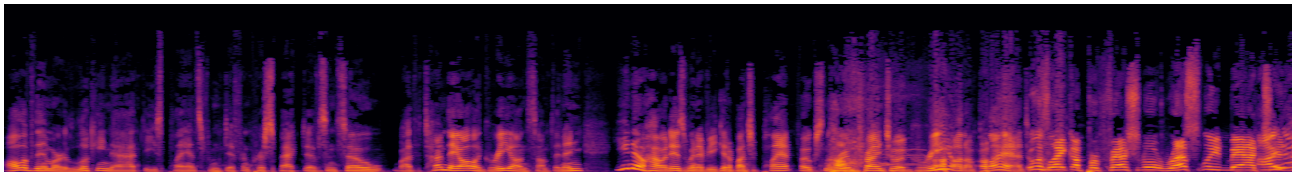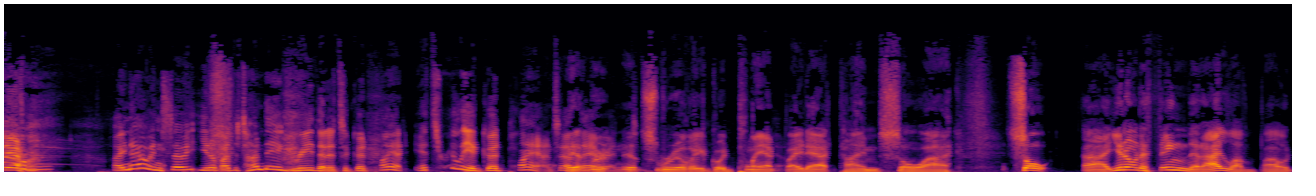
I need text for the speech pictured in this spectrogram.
all of them are looking at these plants from different perspectives. And so by the time they all agree on something, and you know how it is whenever you get a bunch of plant folks in the room trying to agree on a plant. It was like a professional wrestling match I in there. know. I know. And so, you know, by the time they agree that it's a good plant, it's really a good plant out It- there. And it's really a good plant by that time. So, uh, so uh, you know the thing that I love about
